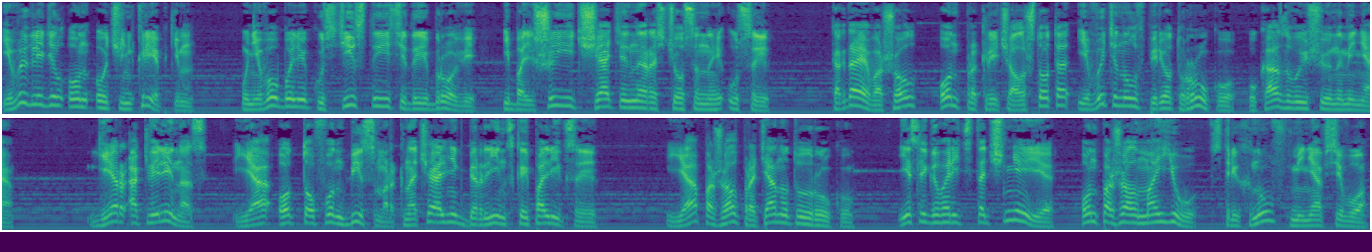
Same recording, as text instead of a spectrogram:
и выглядел он очень крепким. У него были кустистые седые брови и большие тщательно расчесанные усы. Когда я вошел, он прокричал что-то и вытянул вперед руку, указывающую на меня. «Гер Аквелинос, я Отто фон Бисмарк, начальник берлинской полиции». Я пожал протянутую руку. Если говорить точнее, он пожал мою, встряхнув меня всего.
